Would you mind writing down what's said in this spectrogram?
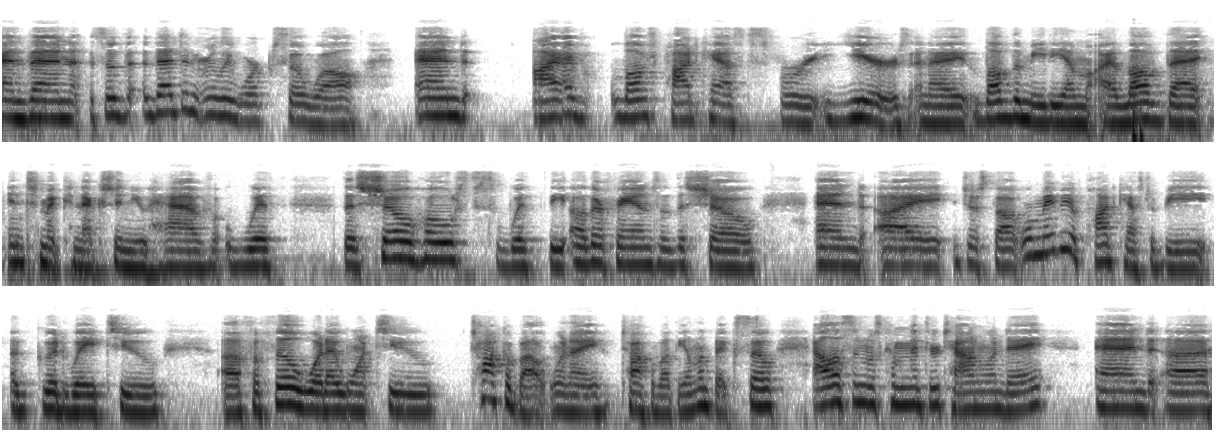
And then, so th- that didn't really work so well. And I've loved podcasts for years and I love the medium. I love that intimate connection you have with the show hosts, with the other fans of the show. And I just thought, well, maybe a podcast would be a good way to uh, fulfill what I want to talk about when I talk about the Olympics. So Allison was coming through town one day and uh,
